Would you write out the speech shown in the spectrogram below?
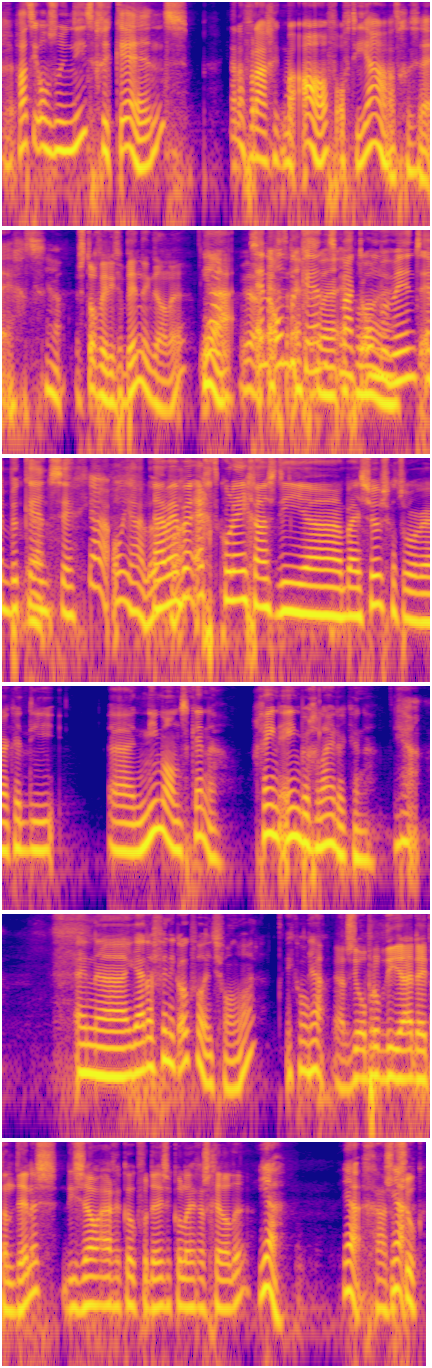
Ja. Had hij ons nu niet gekend, ja, dan vraag ik me af of hij ja had gezegd. Dat is toch weer die verbinding dan, hè? Ja, Ja, Ja. en echt- onbekend echt, echt maakt belangrijk. onbewend en bekend zegt, ja, oh ja, leuk. Ja, we hebben echt collega's die eh, bij servicekantoor werken die eh, niemand kennen. Geen één begeleider kennen. Ja, En eh, ja, daar vind ik ook wel iets van hoor. ik ook. Ja, Ja, dus die oproep die jij deed aan Dennis, die zou eigenlijk ook voor deze collega's gelden. ja. Ja, Ga eens op ja. zoek.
